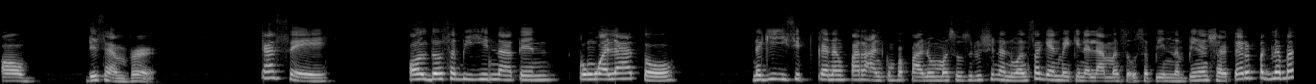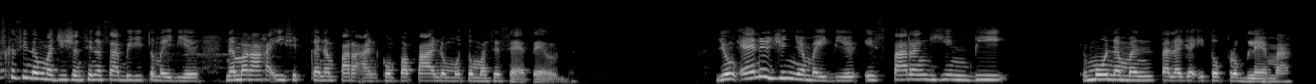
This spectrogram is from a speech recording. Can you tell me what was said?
of December. Kasi, although sabihin natin, kung wala to, nag-iisip ka ng paraan kung paano mo masosolusyonan. Once again, may kinalaman sa usapin ng pinansyal. Pero paglabas kasi ng magician, sinasabi dito, my dear, na makakaisip ka ng paraan kung paano mo to masesettled. Yung energy niya, my dear, is parang hindi mo naman talaga ito problema.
